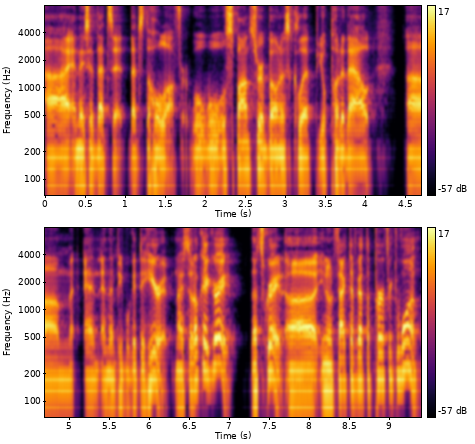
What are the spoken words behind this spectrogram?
Uh, and they said, that's it. That's the whole offer. We'll, we'll, we'll sponsor a bonus clip. You'll put it out, um, and and then people get to hear it. And I said, okay, great. That's great. Uh, you know, in fact, I've got the perfect one.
